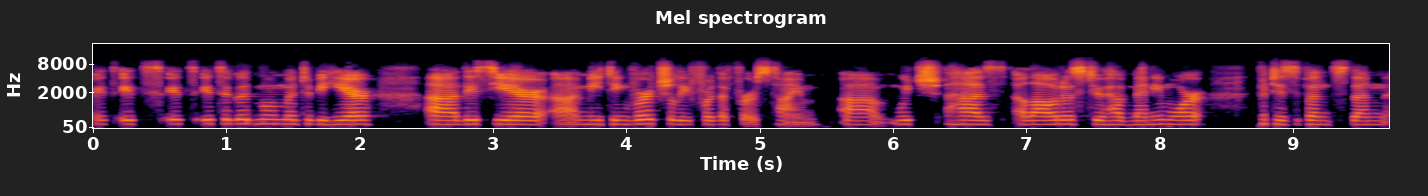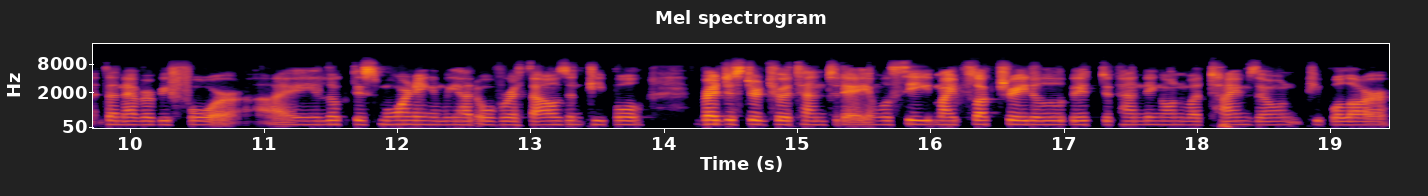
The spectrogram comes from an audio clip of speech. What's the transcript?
it, it's it's it's a good moment to be here uh, this year, uh, meeting virtually for the first time, uh, which has allowed us to have many more participants than than ever before. I looked this morning and we had over a thousand people registered to attend today, and we'll see it might fluctuate a little bit depending on what time zone people are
